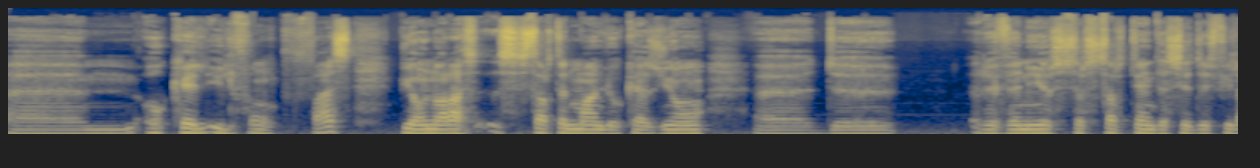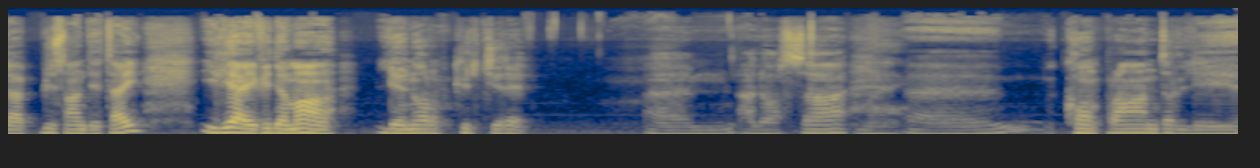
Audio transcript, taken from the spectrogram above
euh, auxquels ils font face. Puis on aura certainement l'occasion euh, de revenir sur certains de ces défis-là plus en détail. Il y a évidemment les normes culturelles. Euh, alors ça, comprendre les,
